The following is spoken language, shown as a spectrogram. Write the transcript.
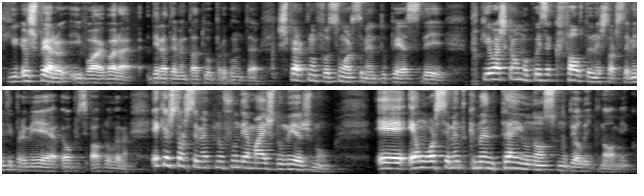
que eu espero, e vou agora diretamente à tua pergunta, espero que não fosse um orçamento do PSD, porque eu acho que há uma coisa que falta neste orçamento e para mim é, é o principal problema. É que este orçamento, no fundo, é mais do mesmo. É, é um orçamento que mantém o nosso modelo económico.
